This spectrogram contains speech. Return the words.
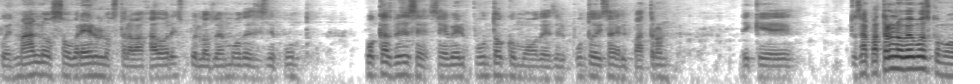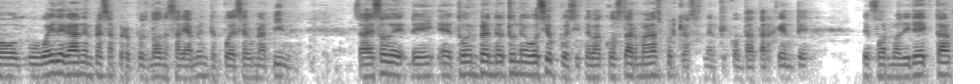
pues malos obreros los trabajadores pues los vemos desde ese punto pocas veces se, se ve el punto como desde el punto de vista del patrón de que o sea, patrón lo vemos como güey de gran empresa, pero pues no necesariamente, puede ser una pyme. O sea, eso de, de eh, tú emprender tu negocio, pues sí te va a costar más porque vas a tener que contratar gente de forma directa.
